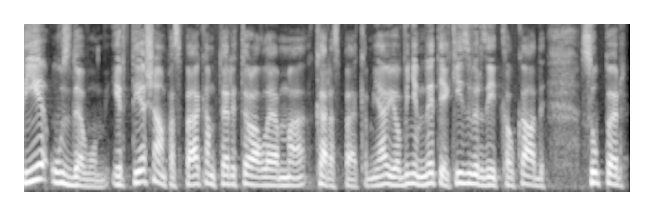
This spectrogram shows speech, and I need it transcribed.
Tie uzdevumi ir tiešām pa spēkam teritoriālajiem karaspēkam, ja, jo viņam netiek izvirzīti kaut kādi super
